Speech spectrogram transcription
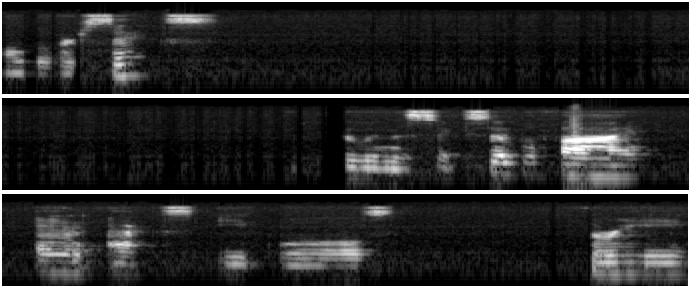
all over 6. 2 and the 6 simplify, and x equals 3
